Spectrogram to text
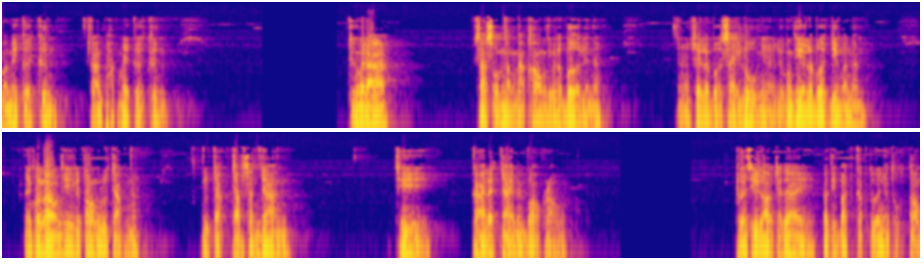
มันไม่เกิดขึ้น การพักไม่เกิดขึ้น ถึงเวลาสะสมหนักๆเข้าบางทีระเบิดเลยนะเช่นระเบิดใส่ลูกเนี่ยหรือบางทีระเบิดยิ่งกว่านั้นนั่นคนเราบางทีก็ต้องรู้จักนะรู้จักจับสัญญาณ ที่กายและใจมันบอกเรา เพื่อที่เราจะได้ปฏิบัติกับตัวอย่างถูกต้อง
